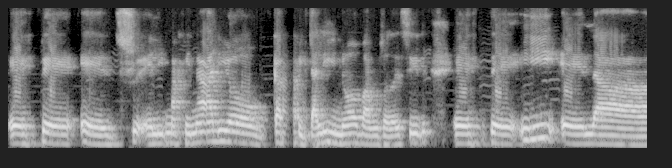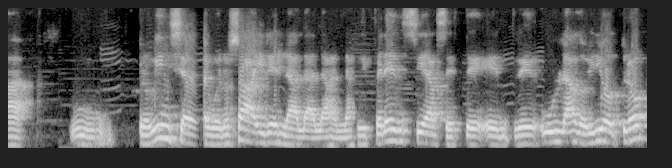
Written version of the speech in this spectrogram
este, el imaginario capitalino, vamos a decir, este, y eh, la mm, provincia de Buenos Aires, las diferencias este, entre un lado y otro,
